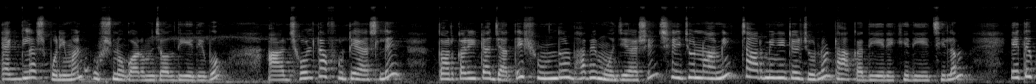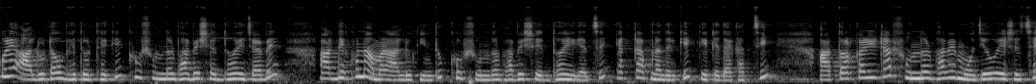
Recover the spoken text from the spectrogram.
এক গ্লাস পরিমাণ উষ্ণ গরম জল দিয়ে দেব। আর ঝোলটা ফুটে আসলে তরকারিটা যাতে সুন্দরভাবে মজে আসে, সেই জন্য আমি চার মিনিটের জন্য ঢাকা দিয়ে রেখে দিয়েছিলাম। এতে করে আলুটাও ভেতর থেকে খুব সুন্দরভাবে সেদ্ধ হয়ে যাবে। আর দেখুন, আমার আলু কিন্তু খুব সুন্দরভাবে সেদ্ধ হয়ে গেছে। একটা আপনাদেরকে কেটে দেখাচ্ছি। আর তরকারিটা সুন্দরভাবে মজেও এসেছে।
